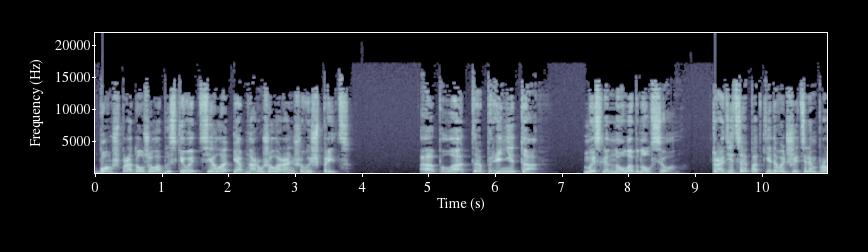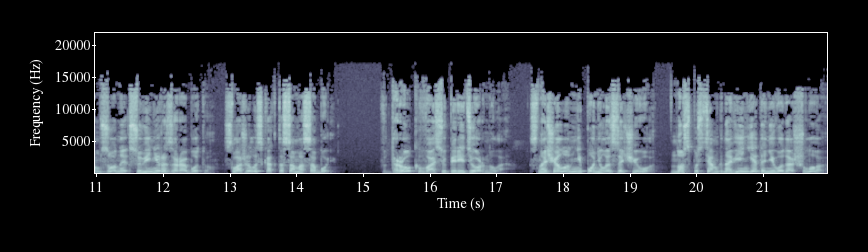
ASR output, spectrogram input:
Бомж продолжил обыскивать тело и обнаружил оранжевый шприц. «Оплата принята», – мысленно улыбнулся он. Традиция подкидывать жителям промзоны сувениры за работу сложилась как-то сама собой. Вдруг Васю передернуло. Сначала он не понял из-за чего – но спустя мгновение до него дошло,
